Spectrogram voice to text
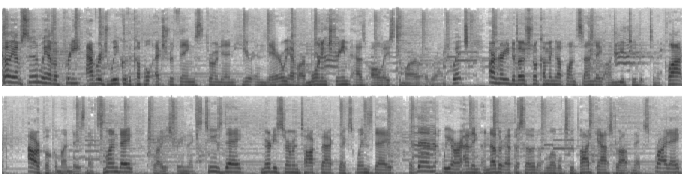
Coming up soon, we have a pretty average week with a couple extra things thrown in here and there. We have our morning stream, as always, tomorrow over on Twitch. Our Nerdy Devotional coming up on Sunday on YouTube at 10 o'clock. Our Poke Mondays next Monday, Variety Stream next Tuesday, Nerdy Sermon Talk back next Wednesday. But then we are having another episode of Level 2 Podcast drop next Friday,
